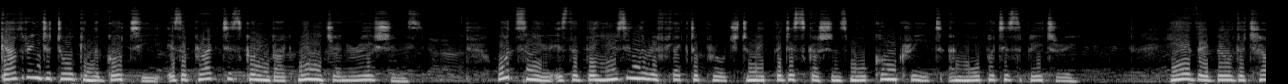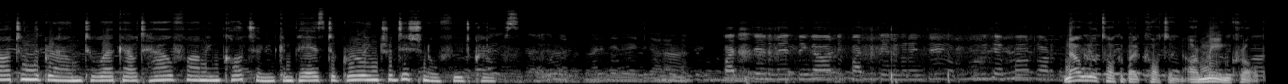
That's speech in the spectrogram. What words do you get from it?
Gathering to talk in the goti is a practice going back many generations. What's new is that they're using the reflect approach to make the discussions more concrete and more participatory. Here they build a chart on the ground to work out how farming cotton compares to growing traditional food crops. Now we'll talk about cotton, our main crop.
